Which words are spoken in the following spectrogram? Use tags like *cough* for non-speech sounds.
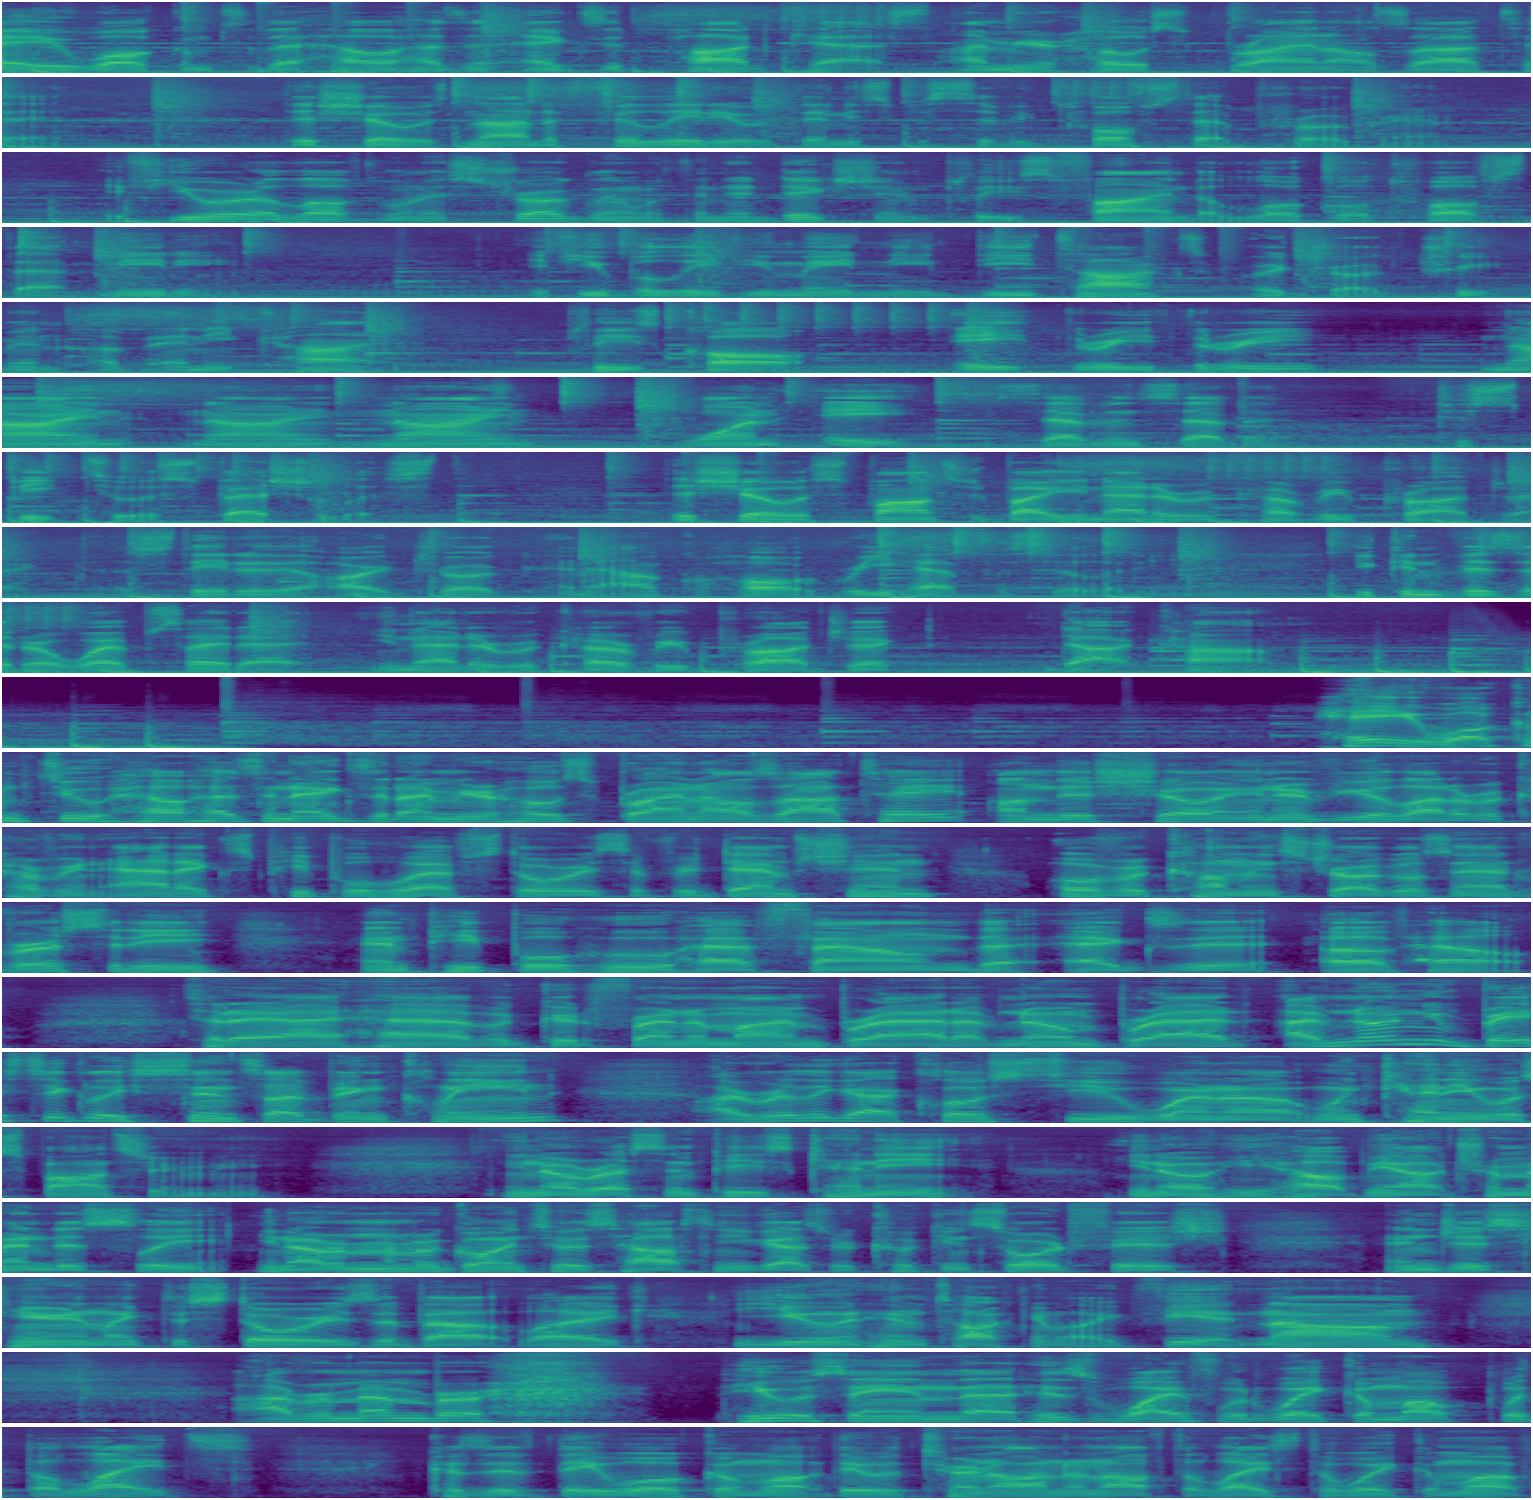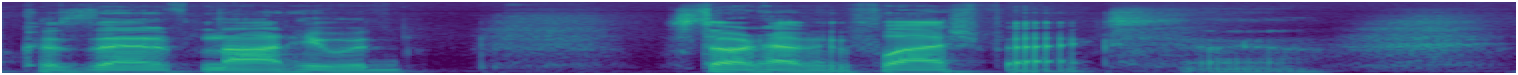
Hey, welcome to the Hell Has an Exit podcast. I'm your host, Bryan Alzate. This show is not affiliated with any specific 12 step program. If you or a loved one is struggling with an addiction, please find a local 12 step meeting. If you believe you may need detox or drug treatment of any kind, please call 833 999 1877 to speak to a specialist. The show is sponsored by United Recovery Project, a state of the art drug and alcohol rehab facility. You can visit our website at unitedrecoveryproject.com. Hey, welcome to Hell Has an Exit. I'm your host, Bryan Alzate. On this show, I interview a lot of recovering addicts, people who have stories of redemption, overcoming struggles and adversity, and people who have found the exit of hell. Today, I have a good friend of mine, Brad. I've known Brad. I've known you basically since I've been clean. I really got close to you when uh, when Kenny was sponsoring me. You know, rest in peace, Kenny you know, he helped me out tremendously. You know, I remember going to his house and you guys were cooking swordfish and just hearing like the stories about like you and him talking about like Vietnam. I remember *laughs* he was saying that his wife would wake him up with the lights because if they woke him up, they would turn on and off the lights to wake him up because then if not, he would start having flashbacks. Oh, yeah.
